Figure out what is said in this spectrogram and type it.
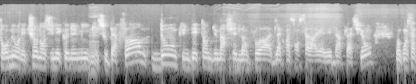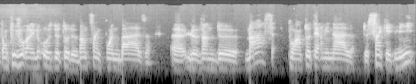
pour nous, on est toujours dans une économie qui mm. sous-performe, donc une détente du marché de l'emploi, de la croissance salariale et de l'inflation. Donc on s'attend toujours à une hausse de taux de 25 points de base le 22 mars pour un taux terminal de 5,5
